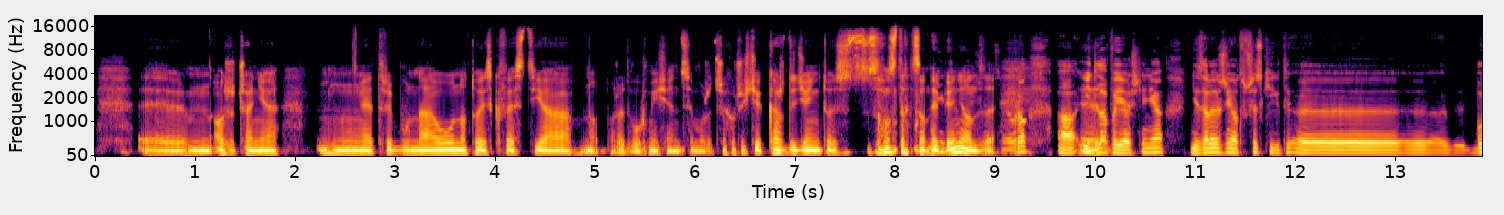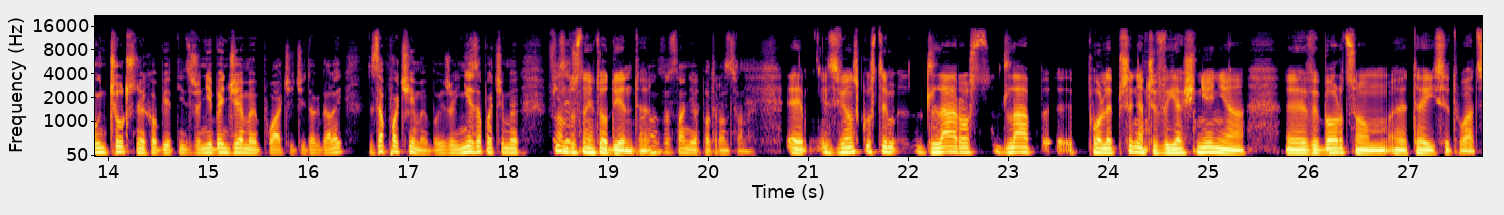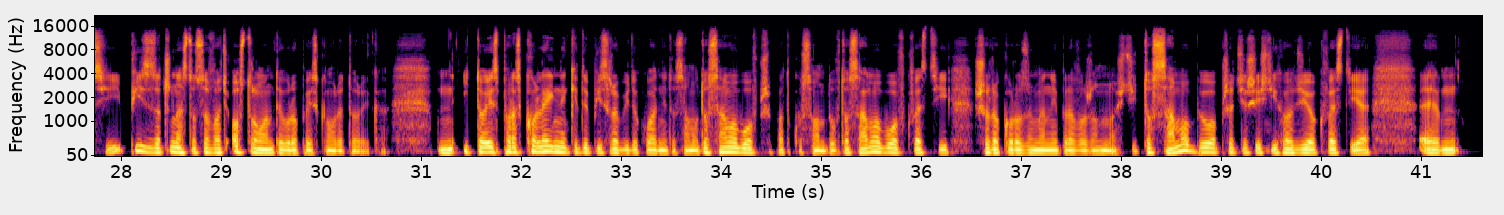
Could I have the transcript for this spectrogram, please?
orzeczenie mm, Trybunału, no to jest kwestia no, może dwóch miesięcy, może trzech. Oczywiście każdy dzień to jest, są stracone pieniądze. Euro. A i e, dla wyjaśnienia, niezależnie od wszystkich yy, buńczucznych obietnic, obietnic, że nie będziemy płacić i tak dalej, zapłacimy, bo jeżeli nie zapłacimy fizycznie, zostanie to odjęte. On zostanie potrącony. E, w związku z tym dla, roz, dla e, polepszenia czy wyjaśnienia e, wyborcom tej sytuacji PiS zaczyna stosować ostrą antyeuropejską retorykę. Mm, I to jest po raz kolejny, kiedy PiS robi dokładnie to samo. To samo było w przypadku sądów, to samo było w kwestii szeroko rozumianej praworządności. To samo było przecież, jeśli chodzi o kwestie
